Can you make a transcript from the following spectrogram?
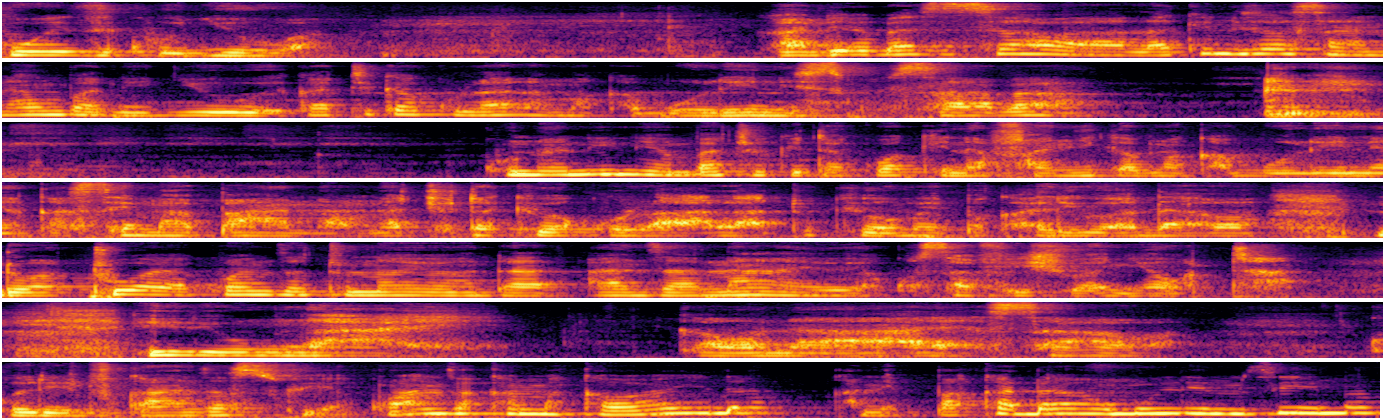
huwezi kujua. Kaambia basi sawa, lakini sasa naomba nijue katika kulala makaburini siku saba kuna nini ambacho kitakuwa kinafanyika makaburini? Akasema hapana, unachotakiwa kulala tukiwa umepakaliwa dawa. Ndo hatua ya kwanza tunayoanza nayo ya kusafishwa nyota ili ung'ae. Kaona haya sawa. Kweli tukaanza siku ya kwanza kama kawaida, kanipaka dawa mwili mzima.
